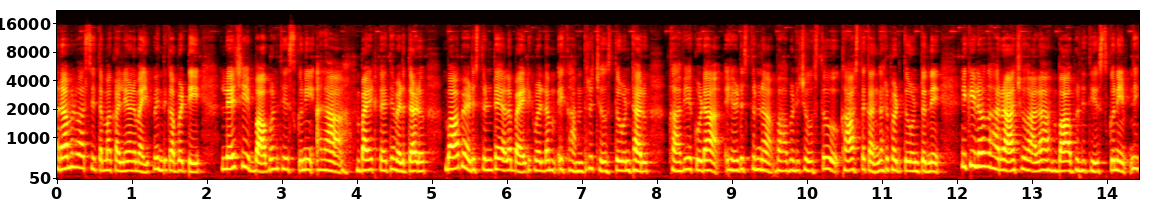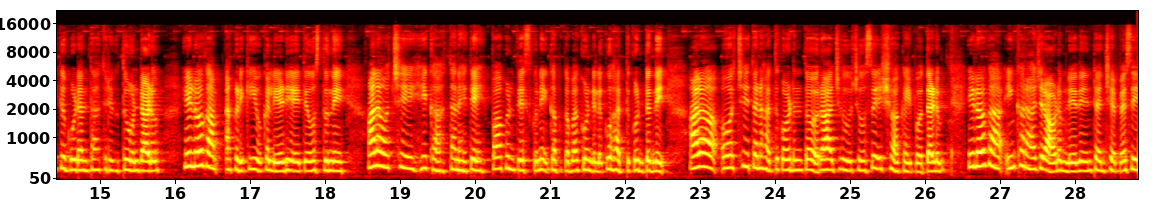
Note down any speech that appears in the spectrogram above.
రాముల వారి సీతమ్మ కళ్యాణం అయిపోయింది కాబట్టి లేచి బాబుని తీసుకుని అలా బయటకైతే వెళ్తాడు. బాబు ఏడుస్తుంటే అలా బయటకు వెళ్ళడం ఇక అందరూ చూస్తూ ఉంటారు. కావ్య కూడా ఏడుస్తున్న బాబుని చూస్తూ కాస్త కంగారు పడుతూ ఉంటుంది. ఇక ఈలోగా రాజు అలా బాబుని తీసుకుని ఇక గుడంతా తిరుగుతూ ఉంటాడు. ఈలోగా అక్కడికి ఒక లేడీ అయితే వస్తుంది. అలా వచ్చి ఇక తనైతే బాబుని తీసుకుని గబగబా గుండెలకు హత్తుకుంటుంది. అలా వచ్చి తను హత్తుకోవడంతో రాజు చూసి షాక్ అయిపోతాడు. ఈలోగా ఇంకా రాజు రావడం లేదేంటని చెప్పేసి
